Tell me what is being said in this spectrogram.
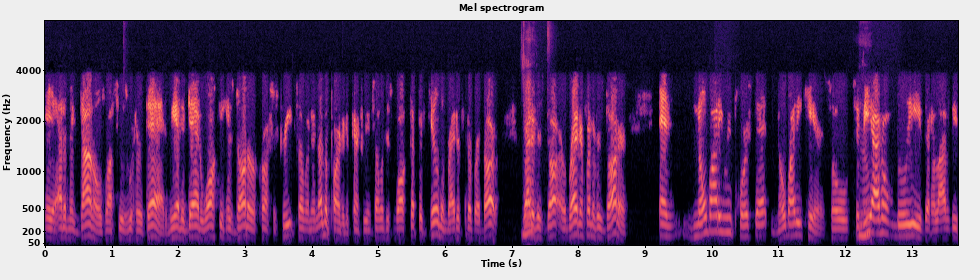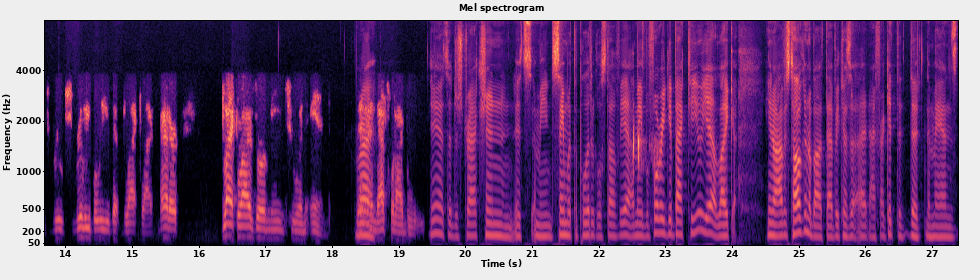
at a McDonald's while she was with her dad. We had a dad walking his daughter across the street somewhere in another part of the country, and someone just walked up and killed him right in front of her daughter, Yeah. right of his daughter, right in front of his daughter. And nobody reports that. Nobody cares. So to me, I don't believe that a lot of these groups really believe that Black Lives Matter. Black lives are a mean to an end. Right. And that's what I believe. Yeah, it's a distraction, and it's. I mean, same with the political stuff. Yeah, I mean, before we get back to you, yeah, like, you know, I was talking about that because I, I forget the, the the man's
